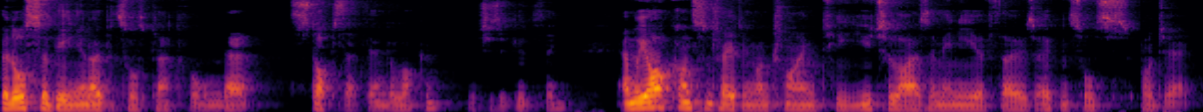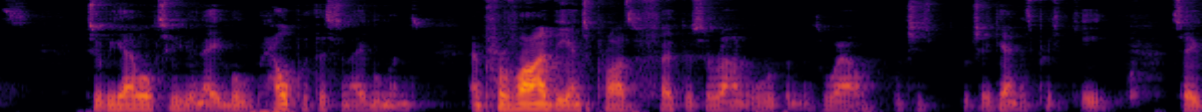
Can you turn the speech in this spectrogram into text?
but also being an open source platform that stops that vendor lock-in, which is a good thing. And we are concentrating on trying to utilize many of those open source projects to be able to enable help with this enablement and provide the enterprise focus around all of them as well, which is which again is pretty key. So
